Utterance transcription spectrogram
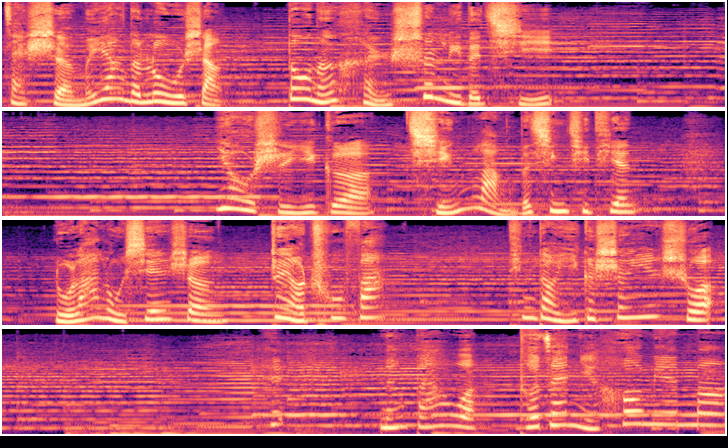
在什么样的路上，都能很顺利的骑。又是一个晴朗的星期天，鲁拉鲁先生正要出发，听到一个声音说：“嘿，能把我驮在你后面吗？”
